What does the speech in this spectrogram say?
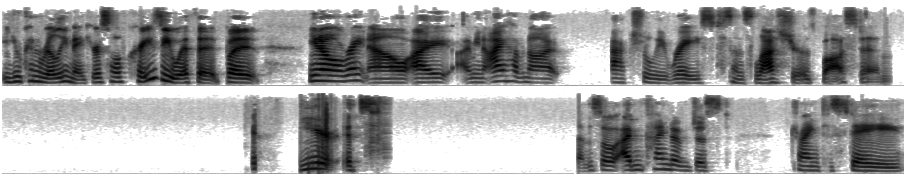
you can really make yourself crazy with it. But, you know, right now, I, I mean, I have not actually raced since last year's Boston. Year, it's, so I'm kind of just trying to stay,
